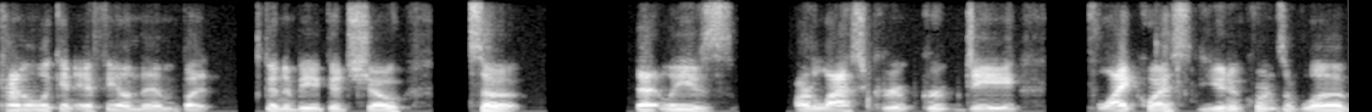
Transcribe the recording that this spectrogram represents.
kind of looking iffy on them, but it's going to be a good show. So that leaves our last group, Group D, FlyQuest, Unicorns of Love,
